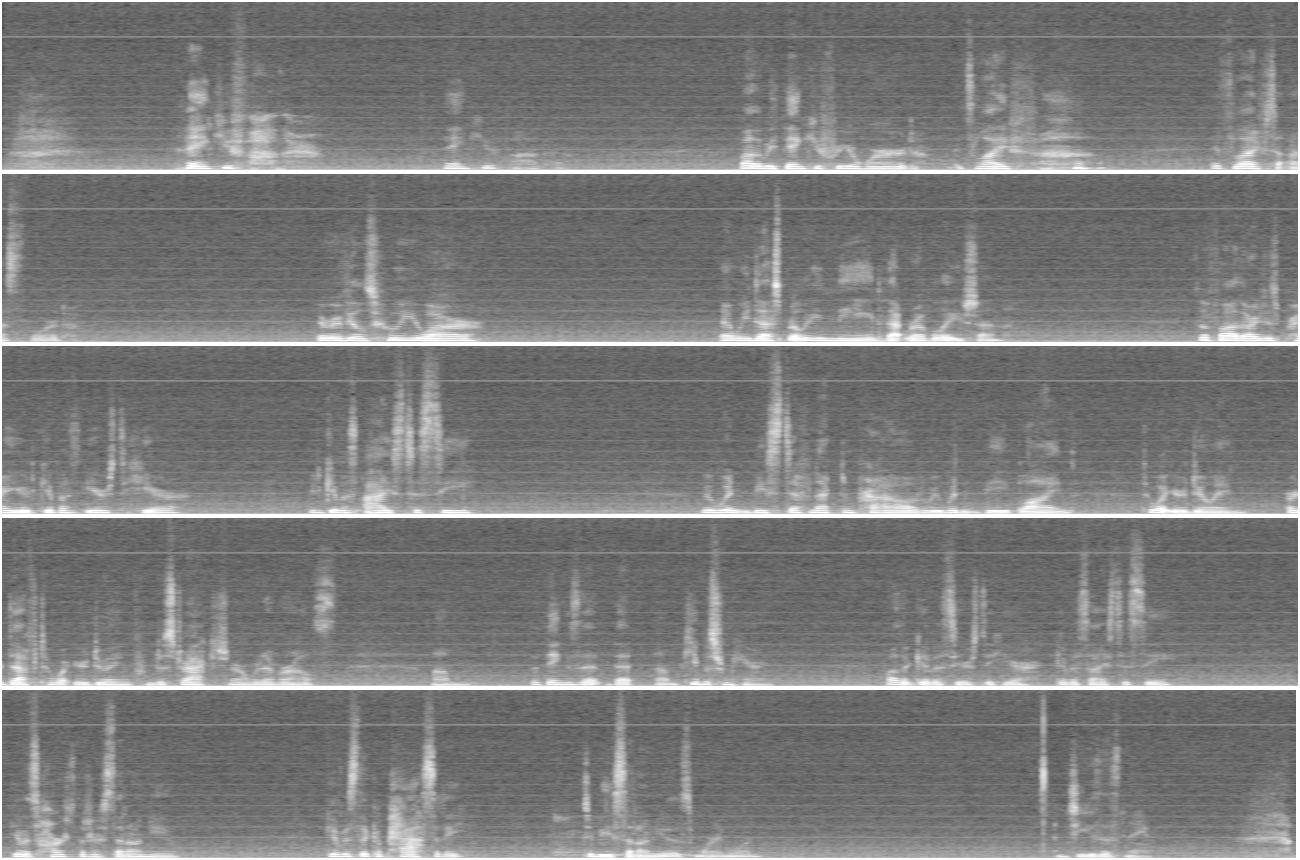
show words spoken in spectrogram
Thank you, Father. Thank you, Father. Father, we thank you for your word. It's life. it's life to us, Lord. It reveals who you are. And we desperately need that revelation. So, Father, I just pray you'd give us ears to hear, you'd give us eyes to see. We wouldn't be stiff necked and proud. We wouldn't be blind to what you're doing or deaf to what you're doing from distraction or whatever else. Um, the things that, that um, keep us from hearing. Father, give us ears to hear, give us eyes to see, give us hearts that are set on you. Give us the capacity to be set on you this morning, Lord. In Jesus' name.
